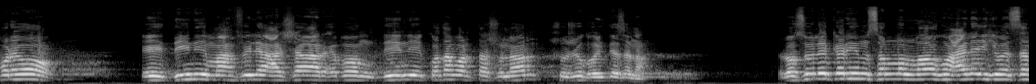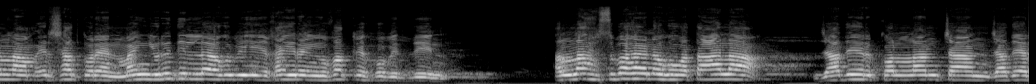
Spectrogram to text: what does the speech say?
পরেও এই দিনই মাহফিলে আসার এবং দিনই কথাবার্তা শোনার সুযোগ হইতেছে না। রসুল করিম ওয়াসাল্লাম ইরশাদ করেন আল্লাহ তাআলা যাদের কল্যাণ চান, যাদের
